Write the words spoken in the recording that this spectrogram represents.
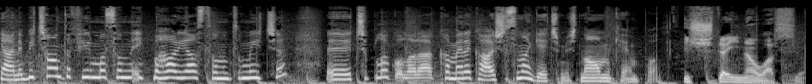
Yani bir çanta firmasının ilkbahar yaz tanıtımı için e, çıplak olarak kamera karşısına geçmiş Naomi Campbell. İşte inovasyon.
